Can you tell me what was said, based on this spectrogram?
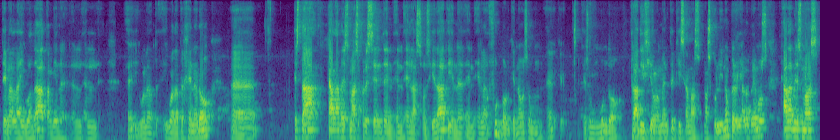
tema de la igualdad, también el, igualdad, igualdad de género, eh, está cada vez más presente en, la sociedad y en, el fútbol, que no es un, eh, que, es un mundo tradicionalmente quizá más masculino, pero ya lo vemos cada vez más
